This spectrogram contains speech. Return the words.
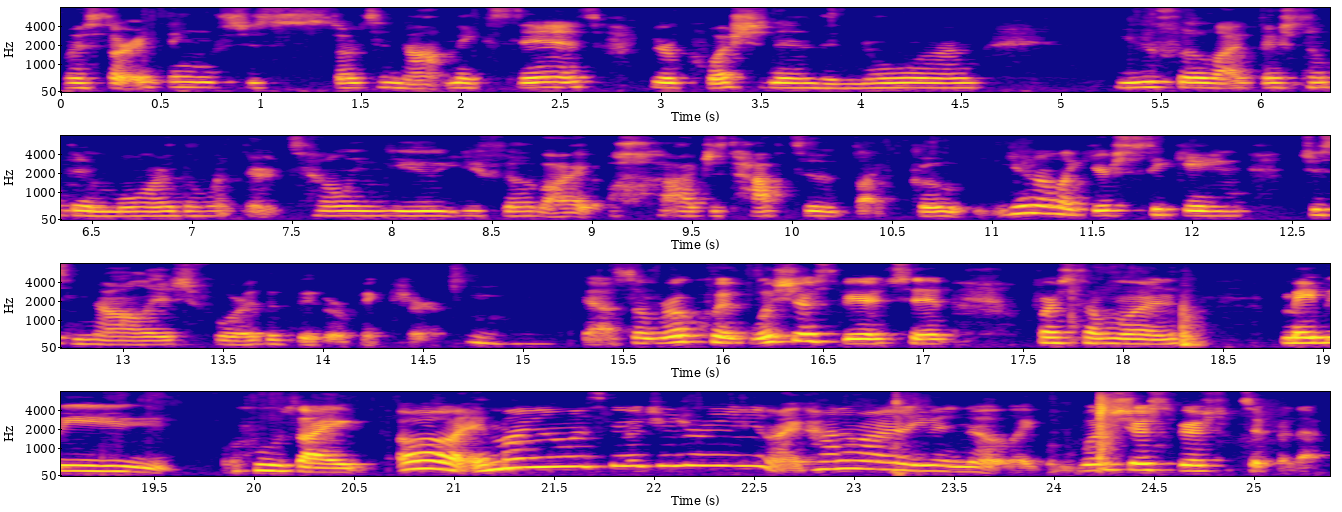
when certain things just start to not make sense. You're questioning the norm. You feel like there's something more than what they're telling you. You feel like oh, i just have to like go you know like you're seeking just knowledge for the bigger picture. Mhm. yeah. So real quick, what's your spirit tip for someone maybe who's like, oh, am I on a spiritual journey? Like, how do I even know? Like, what's your spiritual tip for that?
